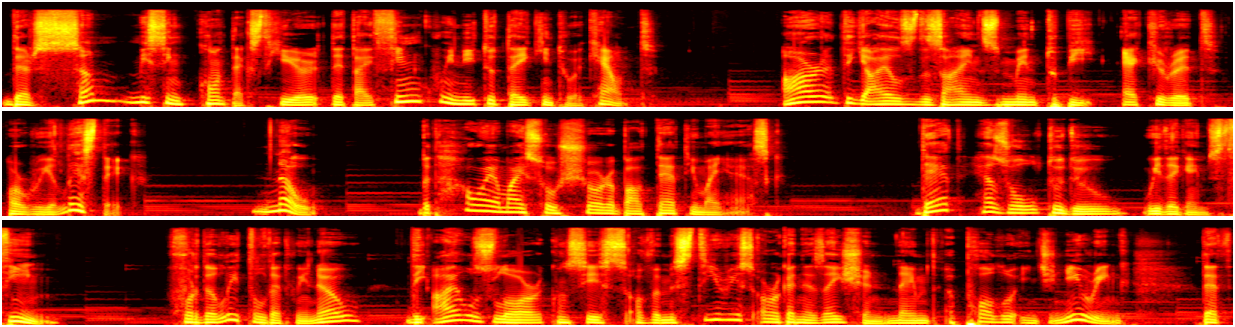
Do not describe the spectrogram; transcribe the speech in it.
there's some missing context here that I think we need to take into account. Are the Isle's designs meant to be accurate or realistic? No. But how am I so sure about that, you may ask? That has all to do with the game's theme. For the little that we know, the Isle's lore consists of a mysterious organization named Apollo Engineering that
